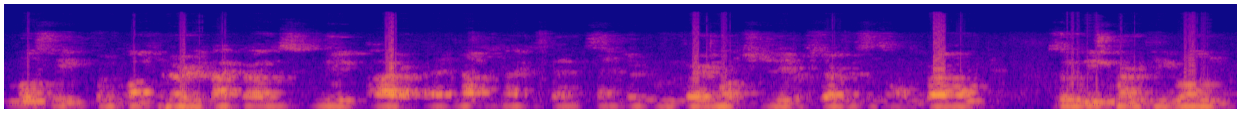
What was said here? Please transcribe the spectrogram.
mostly from entrepreneurial backgrounds. We are uh, not an academic centre, we very much deliver services on the ground. So we currently run,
